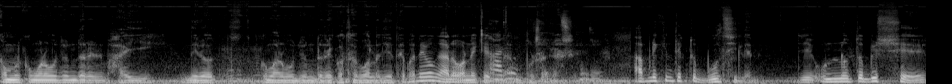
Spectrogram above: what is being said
কমল কুমার মজুমদারের ভাই নীরদ কুমার মজুমদারের কথা বলা যেতে পারে এবং আরও অনেকের নাম আছে, আসে আপনি কিন্তু একটু বলছিলেন যে উন্নত বিশ্বের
